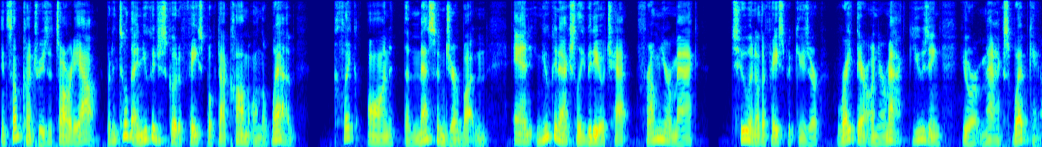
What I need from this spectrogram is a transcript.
In some countries, it's already out. But until then, you can just go to facebook.com on the web, click on the Messenger button, and you can actually video chat from your Mac to another Facebook user right there on your Mac using your Mac's webcam.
